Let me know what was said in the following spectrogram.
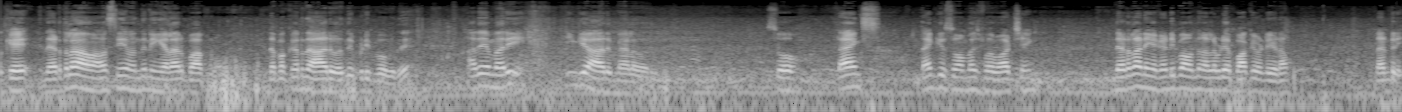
ஓகே இந்த இடத்துல அவசியம் வந்து நீங்கள் எல்லோரும் பார்க்கணும். இந்த பக்கம் இருந்து ஆறு வந்து இப்படி போகுது. அதே மாதிரி இங்கே ஆறு மேலே வருது. So thanks thank you so much for வாட்சிங் இந்த இடம்லாம் நீங்கள் கண்டிப்பாக வந்து நல்லபடியாக பார்க்க வேண்டிய இடம். நன்றி.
